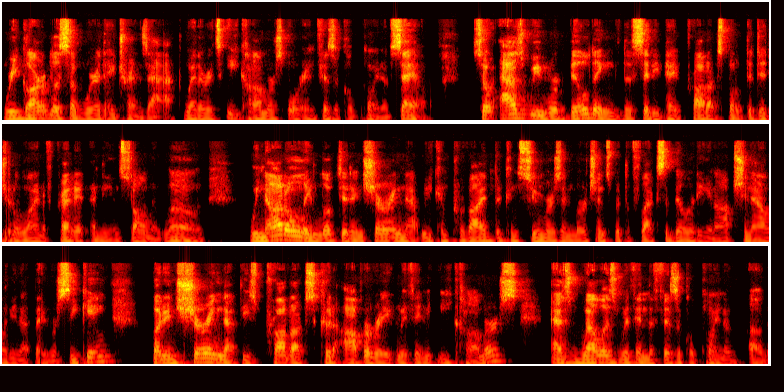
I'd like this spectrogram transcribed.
regardless of where they transact, whether it's e-commerce or in physical point of sale. So as we were building the Citi Pay products, both the digital line of credit and the installment loan, we not only looked at ensuring that we can provide the consumers and merchants with the flexibility and optionality that they were seeking, but ensuring that these products could operate within e-commerce as well as within the physical point of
